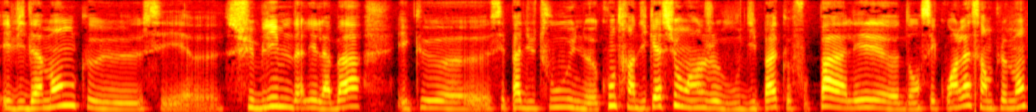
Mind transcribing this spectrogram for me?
évidemment que c'est euh, sublime d'aller là-bas et que euh, c'est pas du tout une contre-indication. Hein. Je vous dis pas qu'il faut pas aller dans ces coins-là, simplement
